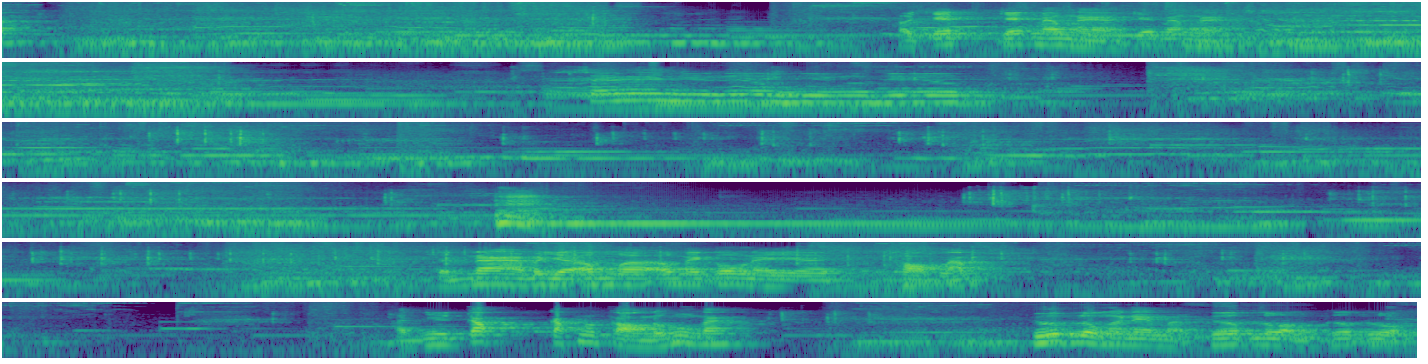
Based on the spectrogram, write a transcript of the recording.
Thôi, chết chết mấy ông nè, chết mấy ông nè. Ra, bây giờ ông ờ, ông Eco này ờ, thọt lắm. Hình như cốc cốc nó còn đúng không ta? Cướp luôn anh em ạ à. cướp luôn cướp luôn.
